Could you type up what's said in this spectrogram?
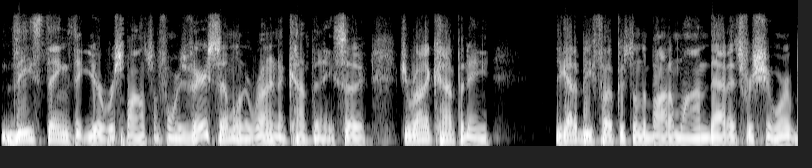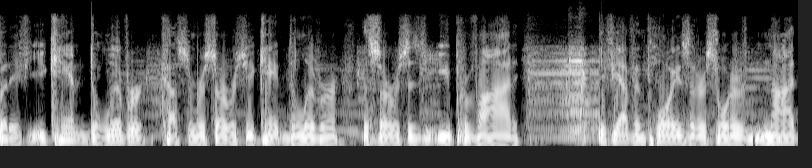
these things that you're responsible for is very similar to running a company. So if you run a company, you got to be focused on the bottom line that is for sure but if you can't deliver customer service you can't deliver the services that you provide if you have employees that are sort of not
